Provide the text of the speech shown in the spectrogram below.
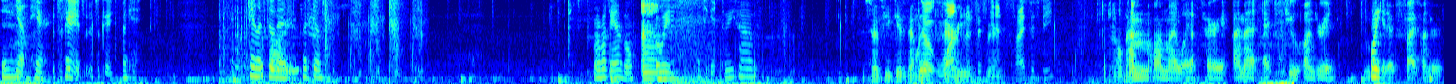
Yeah. Yep, here. It's okay, Jo- it's, it's okay. Okay. Okay, let's go, guys. Let's go. What about the anvil? oh wait, Um, That's okay. do we have? So if you give that one So to the fairy, 150 we're, and 550? we're all back. I'm on my way up, Fairy. I'm at X200, negative 500.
